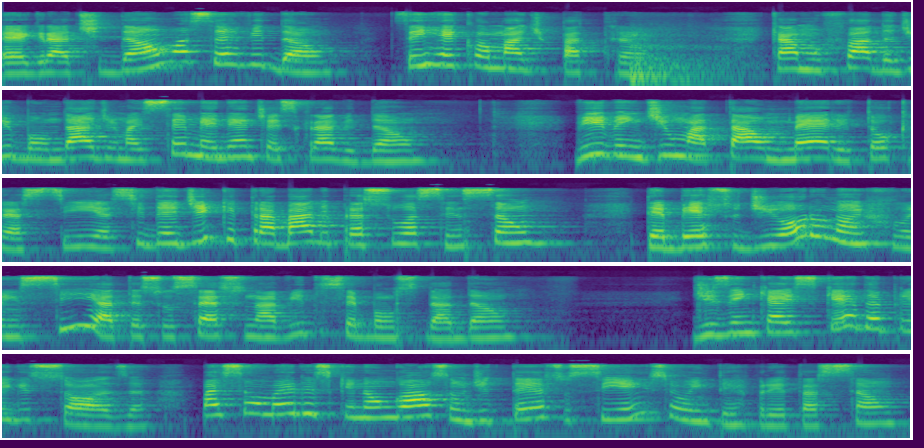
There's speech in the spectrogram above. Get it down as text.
É gratidão a servidão, sem reclamar de patrão. Camuflada de bondade, mas semelhante à escravidão. Vivem de uma tal meritocracia, se dedique e trabalhe para sua ascensão. Ter berço de ouro não influencia a ter sucesso na vida e ser bom cidadão. Dizem que a esquerda é preguiçosa, mas são eles que não gostam de texto, ciência ou interpretação.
